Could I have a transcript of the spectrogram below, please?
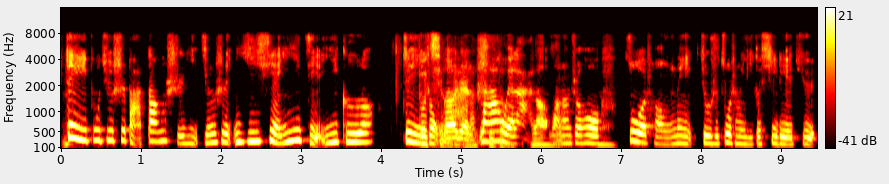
嗯。这一部剧是把当时已经是一线一姐一哥这一种的人拉回来了，嗯完了之后嗯做成那就是做成一个系列剧，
